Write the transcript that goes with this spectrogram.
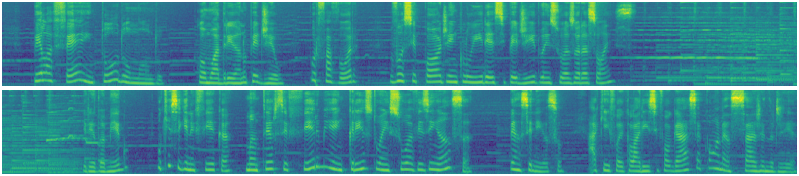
pela fé em todo o mundo. Como Adriano pediu, por favor, você pode incluir esse pedido em suas orações? Querido amigo, o que significa manter-se firme em Cristo em sua vizinhança? Pense nisso. Aqui foi Clarice Fogaça com a mensagem do dia.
